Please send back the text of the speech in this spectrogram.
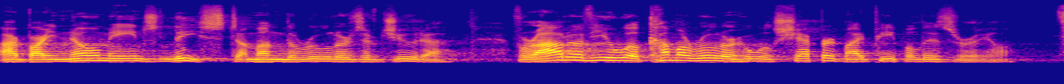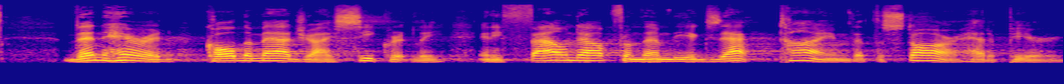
are by no means least among the rulers of Judah. For out of you will come a ruler who will shepherd my people Israel. Then Herod called the Magi secretly, and he found out from them the exact time that the star had appeared.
